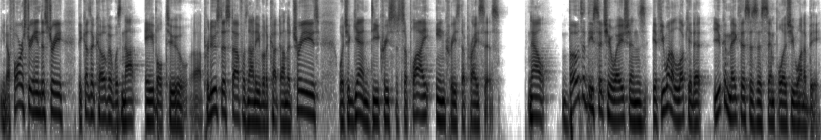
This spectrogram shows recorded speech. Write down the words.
you know forestry industry because of COVID was not able to uh, produce this stuff, was not able to cut down the trees, which again decreased the supply, increased the prices. Now, both of these situations, if you want to look at it, you can make this as, as simple as you want to be.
